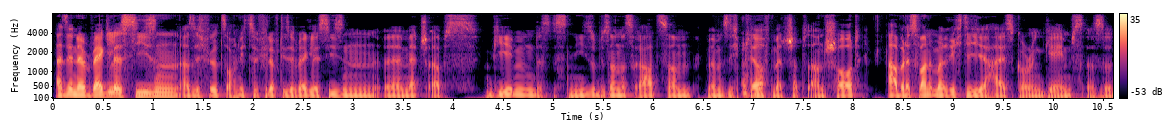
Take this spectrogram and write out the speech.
also in der Regular Season, also ich will jetzt auch nicht so viel auf diese Regular Season äh, Matchups geben, das ist nie so besonders ratsam, wenn man sich Playoff Matchups anschaut, aber das waren immer richtige High-Scoring Games, also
